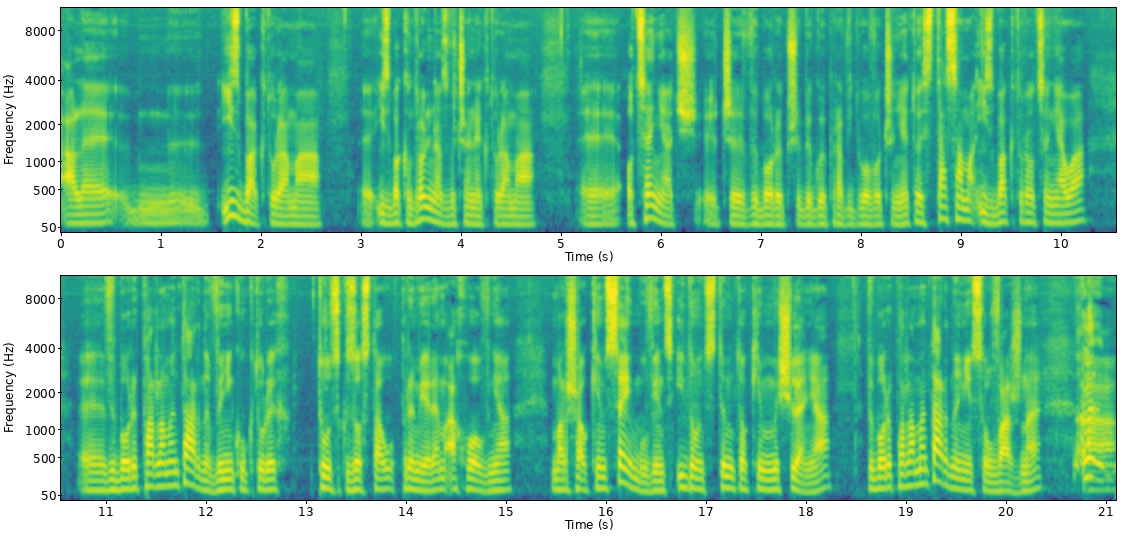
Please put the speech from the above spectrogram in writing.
Ale mm, Izba, która ma Izba Kontroli Nadzwyczajnej, która ma e, oceniać, e, czy wybory przebiegły prawidłowo, czy nie, to jest ta sama Izba, która oceniała e, wybory parlamentarne, w wyniku których Tusk został premierem, a Hołownia marszałkiem Sejmu. Więc idąc tym tokiem myślenia, wybory parlamentarne nie są ważne. Ale a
